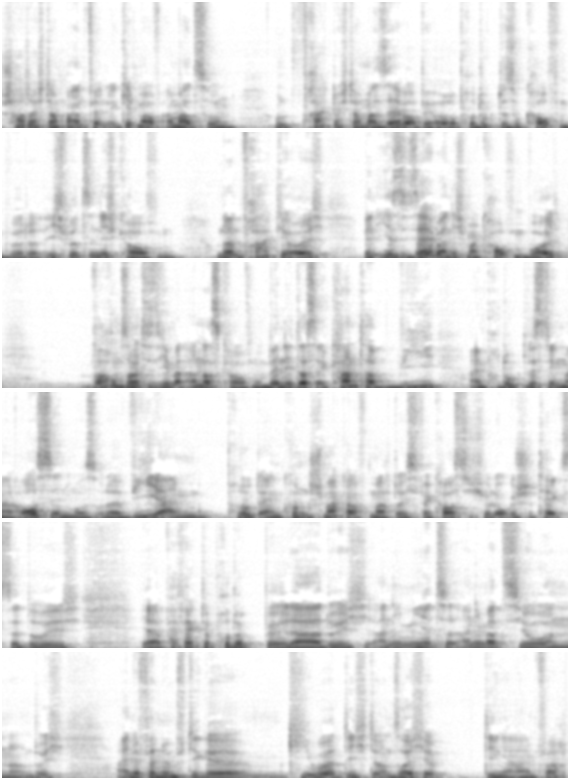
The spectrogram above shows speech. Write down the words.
schaut euch doch mal an, geht mal auf Amazon und fragt euch doch mal selber, ob ihr eure Produkte so kaufen würdet. Ich würde sie nicht kaufen. Und dann fragt ihr euch, wenn ihr sie selber nicht mal kaufen wollt, warum sollte sie jemand anders kaufen? Und wenn ihr das erkannt habt, wie ein Produktlisting mal aussehen muss oder wie ein Produkt einen Kunden schmackhaft macht, durch verkaufspsychologische Texte, durch ja, perfekte Produktbilder, durch animierte Animationen, durch eine vernünftige Keyword-Dichte und solche Dinge einfach.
